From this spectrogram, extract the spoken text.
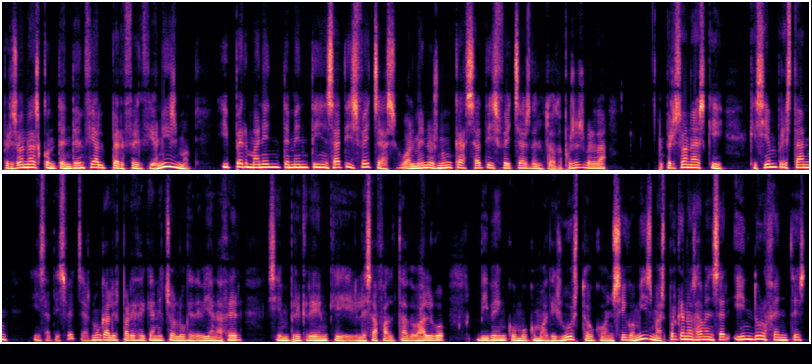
Personas con tendencia al perfeccionismo y permanentemente insatisfechas, o al menos nunca satisfechas del todo. Pues es verdad, personas que, que siempre están insatisfechas. Nunca les parece que han hecho lo que debían hacer, siempre creen que les ha faltado algo, viven como, como a disgusto consigo mismas, porque no saben ser indulgentes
